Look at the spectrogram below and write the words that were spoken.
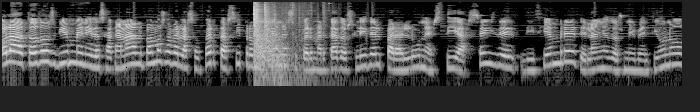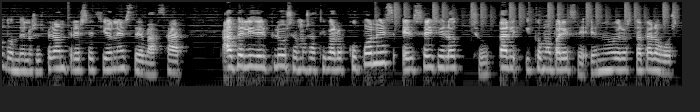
Hola a todos, bienvenidos al canal. Vamos a ver las ofertas y promociones supermercados Lidl para el lunes día 6 de diciembre del año 2021, donde nos esperan tres secciones de bazar. Haz de Lidl Plus hemos activado los cupones, el 6 y el 8, tal y como aparece en uno de los catálogos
